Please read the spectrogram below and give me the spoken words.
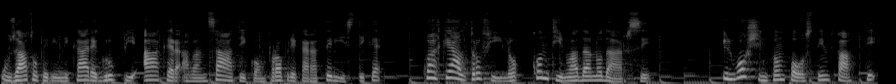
usato per indicare gruppi hacker avanzati con proprie caratteristiche, qualche altro filo continua ad annodarsi. Il Washington Post infatti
